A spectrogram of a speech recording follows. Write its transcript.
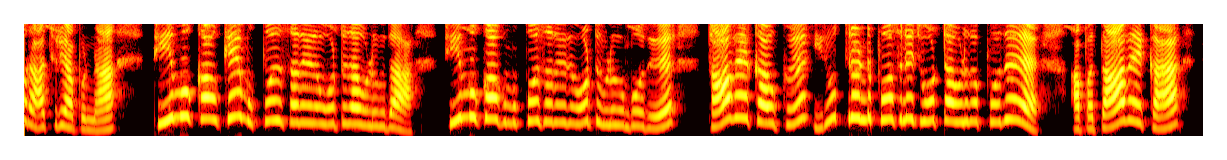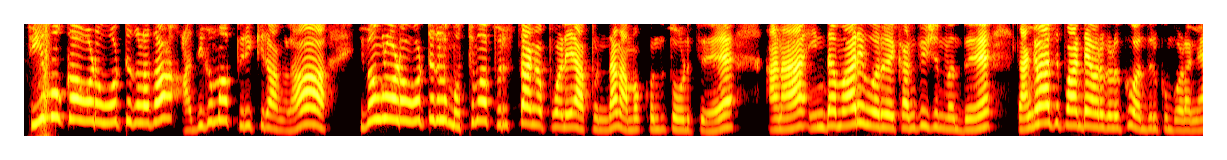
ஒரு ஆச்சரியம் அப்படின்னா திமுகவுக்கே முப்பது சதவீத ஓட்டு தான் விழுகுதா? திமுகவுக்கு முப்பது சதவீத ஓட்டு விழுகும்போது தாவேக்காவுக்கு இருபத்தி ரெண்டு பர்சன்டேஜ் ஓட்டா விழுக போகுது. அப்ப தாவேக்கா திமுகவோட ஓட்டுகளை தான் அதிகமாக பிரிக்கிறாங்களா? இவங்களோட ஓட்டுகளை மொத்தமாக பிரிச்சிட்டாங்க போலயே அப்படின்னு தான் நமக்கு வந்து தோணுச்சு. ஆனால் இந்த மாதிரி ஒரு கன்ஃபியூஷன் வந்து ரங்கராஜ் பாண்டே அவர்களுக்கு வந்திருக்கும் போலங்க.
